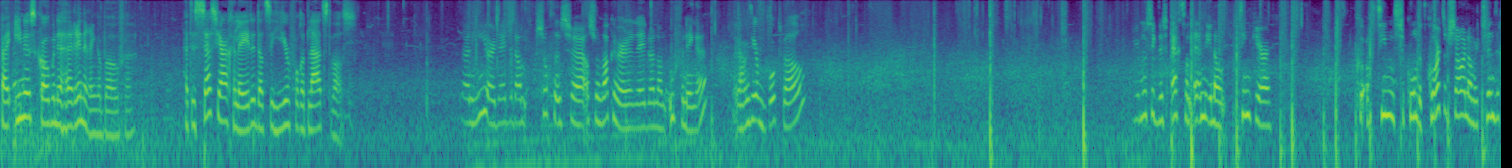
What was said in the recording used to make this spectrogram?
Bij Ines komen de herinneringen boven. Het is zes jaar geleden dat ze hier voor het laatst was. Nou, en hier deden we dan, 's ochtends eh, als we wakker werden, deden we dan oefeningen. Er hangt hier een boksbal. Moest ik dus echt van Andy en dan 10 keer of 10 seconden kort of zo en dan weer 20,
